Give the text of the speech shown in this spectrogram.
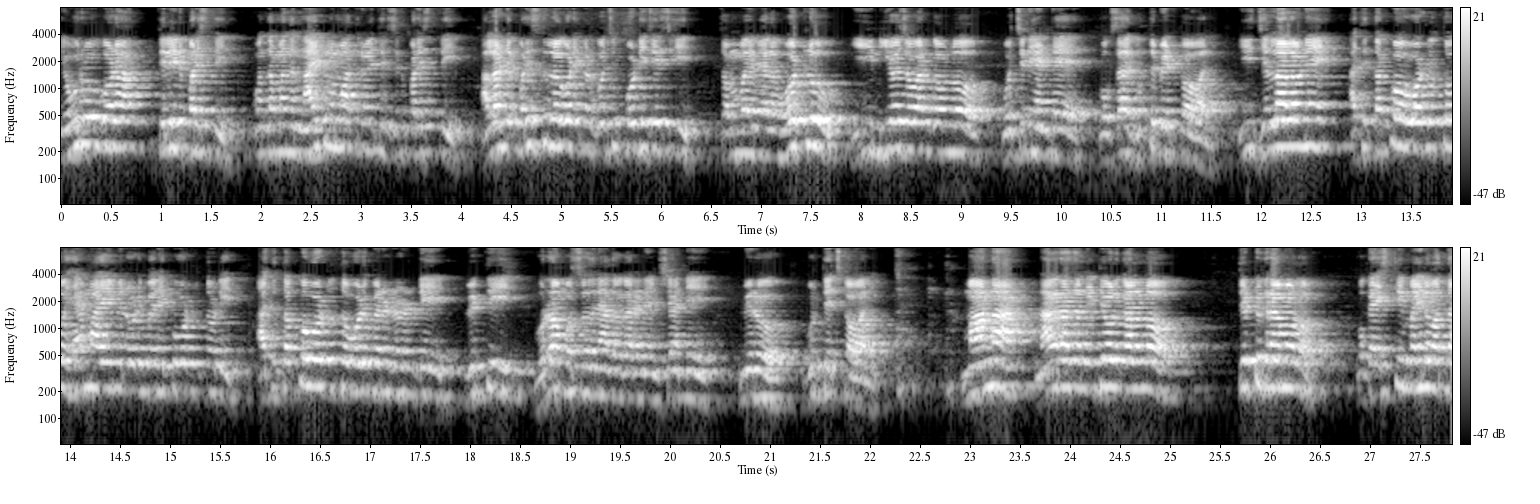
ఎవరు కూడా తెలియని పరిస్థితి. కొంతమంది నాయకులు మాత్రమే తెలిసిన పరిస్థితి. అలాంటి పరిస్థితుల్లో కూడా ఇక్కడికి వచ్చి పోటీ చేసి తొంభై వేల ఓట్లు ఈ నియోజకవర్గంలో వచ్చినాయి అంటే ఒకసారి గుర్తు పెట్టుకోవాలి. ఈ జిల్లాలోనే అతి తక్కువ ఓట్లతో హేమా హేమీలు ఓడిపోయిన ఎక్కువ ఓట్లతోటి అతి తక్కువ ఓట్లతో ఓడిపోయినటువంటి వ్యక్తి బుర్రా ముసోదన్ యాదవ్ గారు అనే విషయాన్ని మీరు గుర్తు తెచ్చుకోవాలి. మా అన్న నాగరాజన్ ఇటీవల కాలంలో తిట్టు గ్రామంలో ఒక ఎస్టీ మహిళ వద్ద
